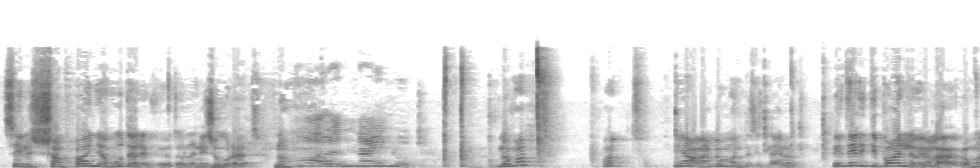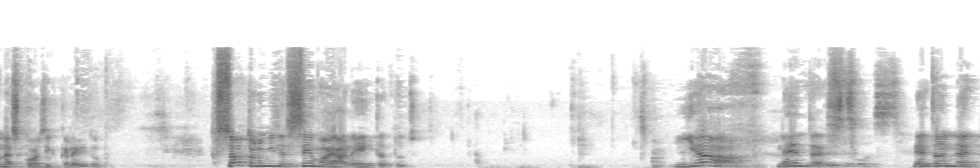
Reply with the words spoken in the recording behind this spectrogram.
sellised šampanjapudelid võivad olla nii suured, noh, ma olen näinud. no vot, vot, mina olen ka mõndasid näinud, neid eriti palju ei ole, aga mõnes kohas ikka leidub. kas saate aru, millest see maja on ehitatud? jaa, nendest, need on need,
